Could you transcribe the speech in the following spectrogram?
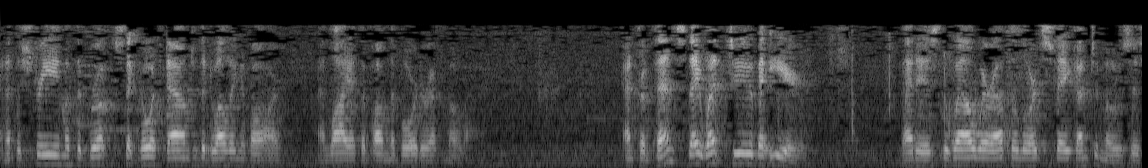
and at the stream of the brooks that goeth down to the dwelling of Ar, and lieth upon the border of Moab. And from thence they went to Beer, that is, the well whereof the Lord spake unto Moses,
